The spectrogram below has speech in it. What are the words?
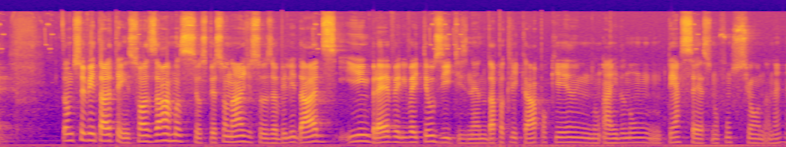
Então no seu inventário tem suas armas, seus personagens, suas habilidades e em breve ele vai ter os itens, né? Não dá para clicar porque ainda não tem acesso, não funciona, né?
